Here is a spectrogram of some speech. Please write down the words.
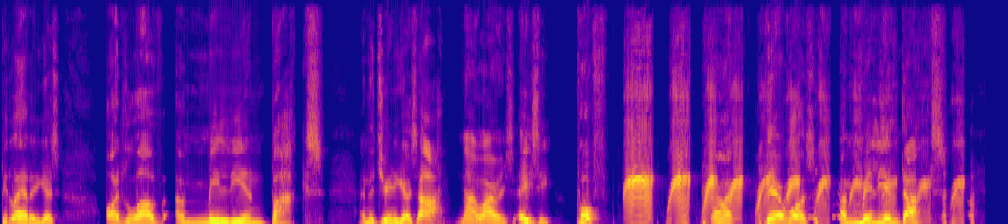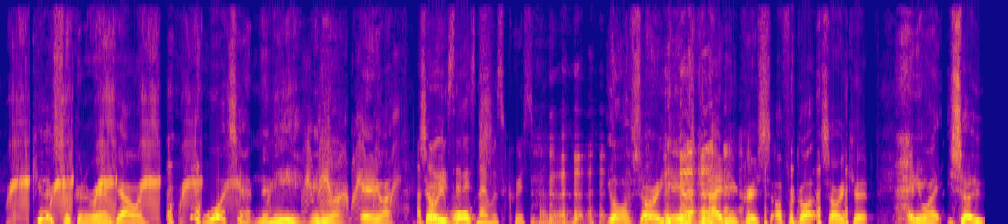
bit louder. He goes, I'd love a million bucks. And the genie goes, Ah, no worries, easy. Poof. Right, there it was, a million ducks. Kurt's looking around going, What's happening here? Anyway, anyway. I so thought he you said his name was Chris, by the way. Oh, sorry. Yeah, it's Canadian Chris. I forgot. Sorry, Kurt. Anyway, so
